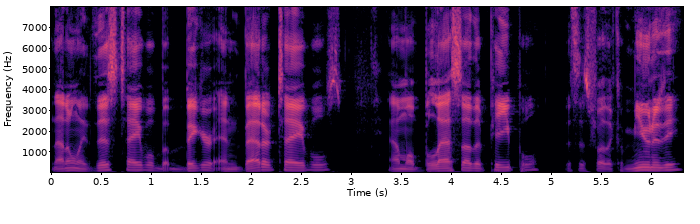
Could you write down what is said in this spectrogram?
not only this table, but bigger and better tables. I'm going to bless other people. This is for the community.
